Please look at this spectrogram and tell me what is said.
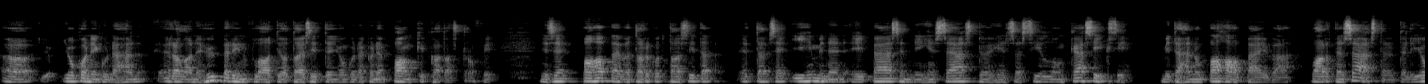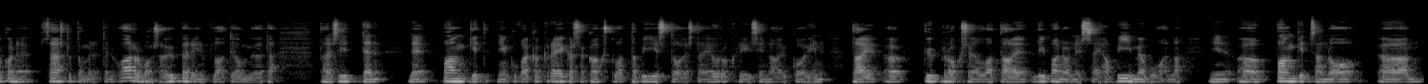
joko niin kuin nähdään eräänlainen hyperinflaatio tai sitten jonkunnäköinen pankkikatastrofi. Niin se paha päivä tarkoittaa sitä, että se ihminen ei pääse niihin säästöihinsä silloin käsiksi, mitä hän on pahaa päivää varten säästänyt. Eli joko ne säästöt on menettänyt arvonsa hyperinflaation myötä, tai sitten ne pankit, niin kuin vaikka Kreikassa 2015 eurokriisin aikoihin, tai ö, Kyproksella tai Libanonissa ihan viime vuonna, niin ö, pankit sanoo ö,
